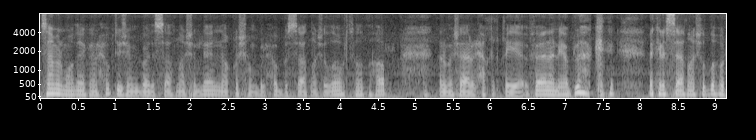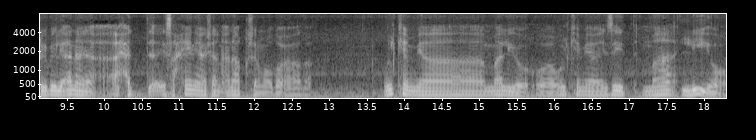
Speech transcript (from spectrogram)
سامر مواضيع كان الحب تجي من بعد الساعة 12 الليل ناقشهم بالحب الساعة 12 الظهر تظهر المشاعر الحقيقية. فعلا يا بلاك. لكن الساعة 12 الظهر يبي لي أنا أحد يصحيني عشان أناقش الموضوع هذا. welcome يا ماليو welcome يا يزيد؟ ماليو.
